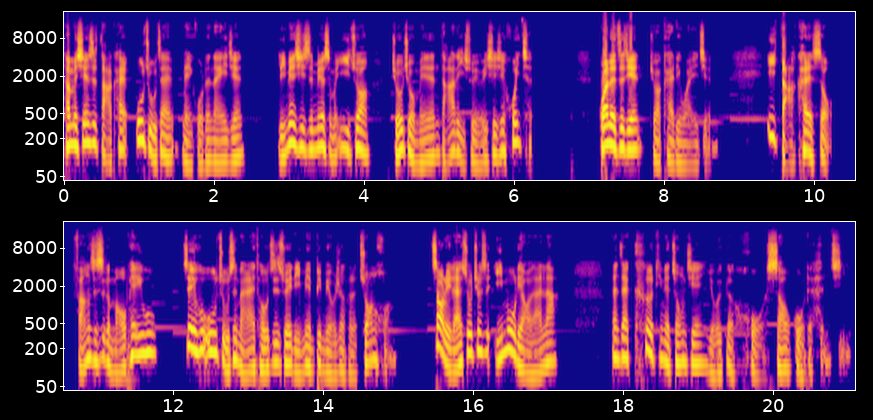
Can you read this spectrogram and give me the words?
他们先是打开屋主在美国的那一间，里面其实没有什么异状，久久没人打理，所以有一些些灰尘。关了这间就要开另外一间，一打开的时候，房子是个毛坯屋。这户屋主是买来投资，所以里面并没有任何的装潢。照理来说就是一目了然啦。但在客厅的中间有一个火烧过的痕迹，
